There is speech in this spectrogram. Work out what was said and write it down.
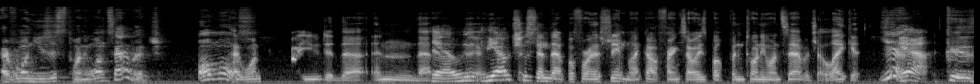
everyone uses 21 savage almost I wonder why you did that, and that. Yeah, we- there- he I actually- said that before the stream. Like, oh, Frank's always bumping Twenty One Savage. I like it. yeah Yeah. because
